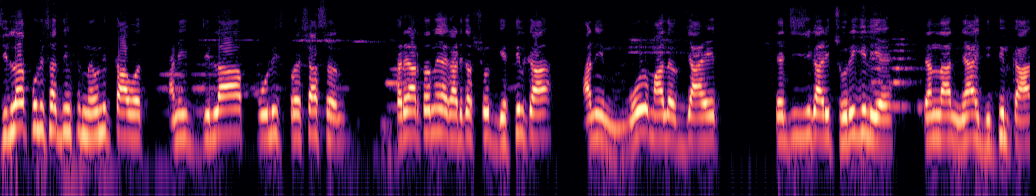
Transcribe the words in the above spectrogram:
जिल्हा पोलीस अधीक्षक नवनीत कावत आणि जिल्हा पोलीस प्रशासन खऱ्या अर्थानं या गाडीचा शोध घेतील का? आणि मूळ मालक जे आहेत त्यांची जी गाडी चोरी गेली आहे त्यांना न्याय देतील का?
